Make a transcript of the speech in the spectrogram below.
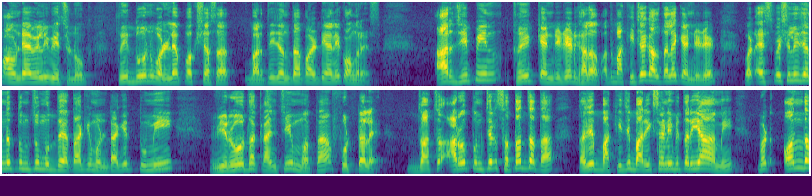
पावंड्यावेली वेंचणूक थंय दोन व्हडले पक्ष आसात भारतीय जनता पार्टी आनी काँग्रेस. आर जी पीन थंय कॅन्डिडेट घालप आतां बाकीचे घालतले कॅन्डिडेट बट एस्पेशली जेन्ना तुमचो मुद्दो येता की म्हणटा की तुमी विरोधकांची मतां फुट्टले जाचो आरोप तुमचेर सतत जाता ताजे बाकीची बारीकसाणी भितर या आमी but on the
